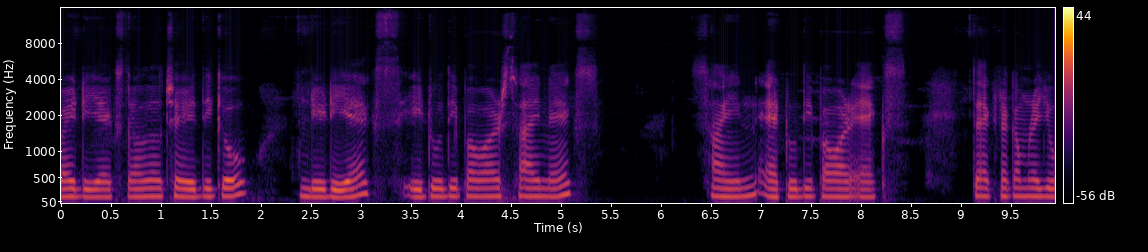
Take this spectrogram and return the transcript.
বাই ডিএক্স তাহলে হচ্ছে এইদিকেও d d x e to the power sine x sine a to the power x তো একটাকে আমরা ইউ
